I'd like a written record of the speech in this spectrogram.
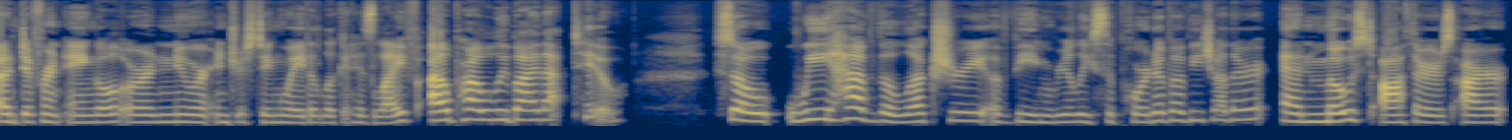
a different angle or a newer, interesting way to look at his life, I'll probably buy that too. So we have the luxury of being really supportive of each other, and most authors are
